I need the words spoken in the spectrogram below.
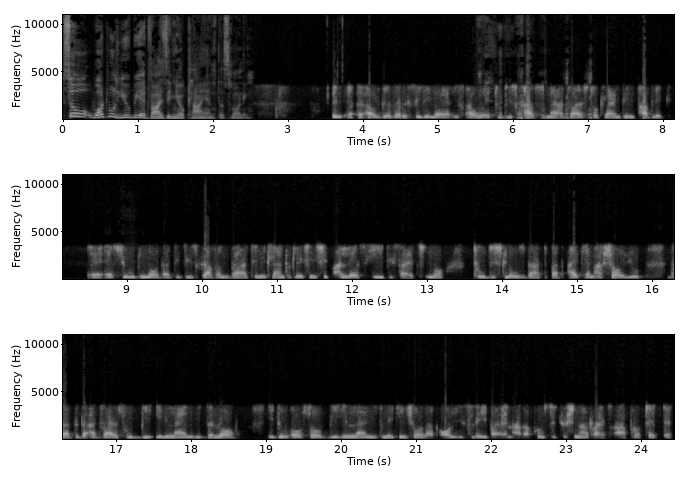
So, what will you be advising your client this morning? I'll be a very silly lawyer if I were to discuss my advice to a client in public. Uh, as you would know, that it is governed by attorney-client relationship, unless he decides, you know, to disclose that. But I can assure you that the advice would be in line with the law. It will also be in line with making sure that all his labor and other constitutional rights are protected.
